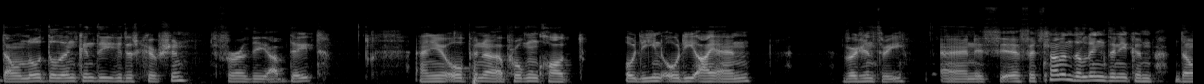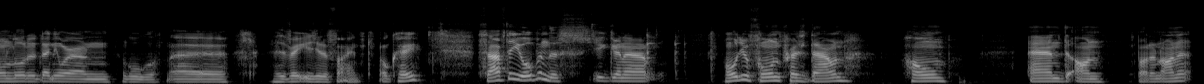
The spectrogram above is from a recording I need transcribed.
download the link in the description for the update and you open a program called Odin ODIN version 3 and if if it's not in the link then you can download it anywhere on Google. Uh, it's very easy to find. Okay? So after you open this you're gonna hold your phone press down home and on button on it.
